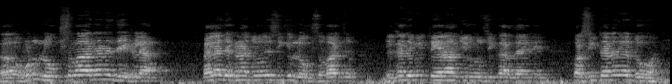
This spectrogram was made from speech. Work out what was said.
ਹੁਣ ਲੋਕ ਸਭਾ ਇਹਨਾਂ ਨੇ ਦੇਖ ਲਿਆ। ਪਹਿਲਾਂ ਦੇਖਣਾ ਚਾਹੁੰਦੇ ਸੀ ਕਿ ਲੋਕ ਸਭਾ 'ਚ ਇਹ ਕਹਿੰਦੇ ਵੀ 13 ਜ਼ੀਰੋ ਅਸੀਂ ਕਰ ਦਿਆਂਗੇ, ਪਰ ਸੀਟਾਂ ਇਹਨਾਂ ਦੀਆਂ ਦੋ ਆਈਆਂ।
